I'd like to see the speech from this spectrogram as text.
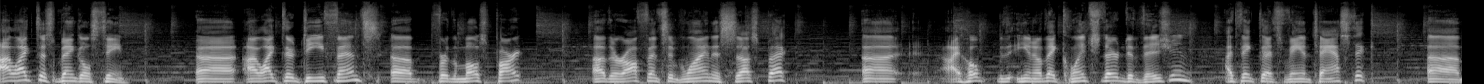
I like this Bengals team. Uh, I like their defense uh, for the most part. Uh, their offensive line is suspect. Uh, I hope you know they clinch their division. I think that's fantastic. Uh,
